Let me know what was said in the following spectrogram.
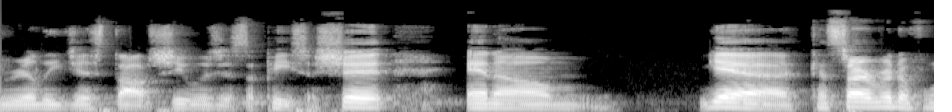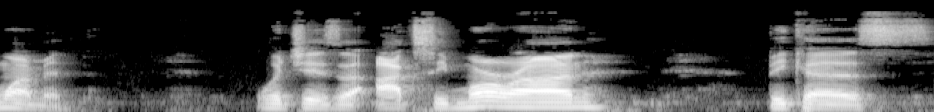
really just thought she was just a piece of shit. And um yeah, conservative woman, which is an oxymoron because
